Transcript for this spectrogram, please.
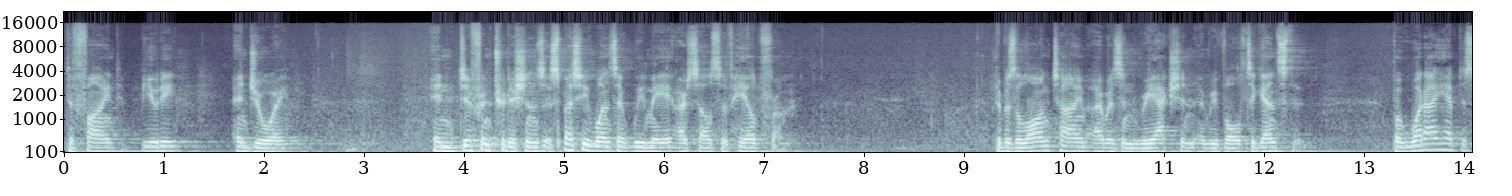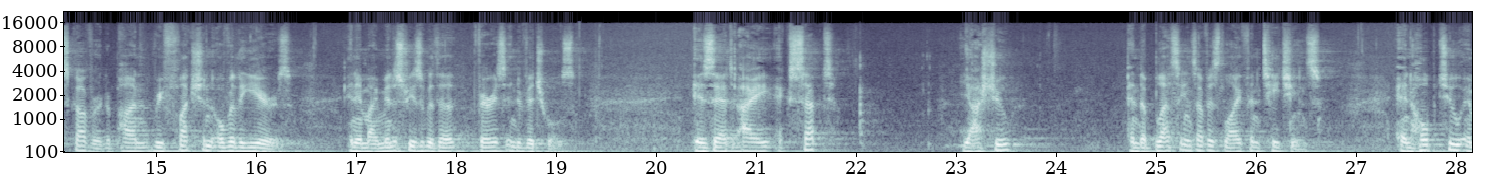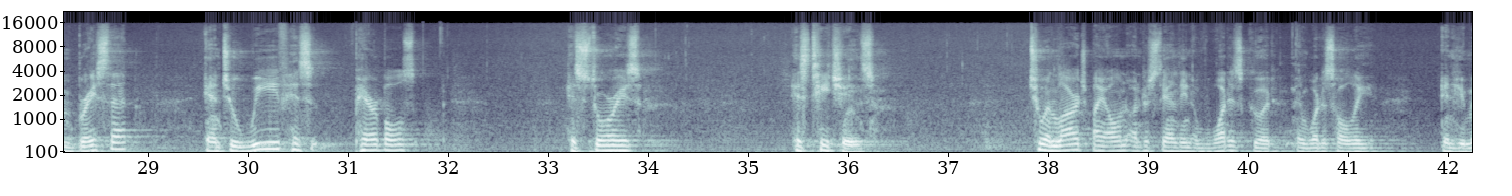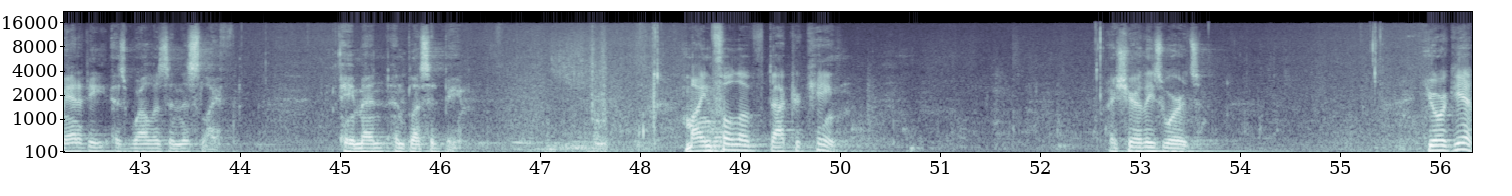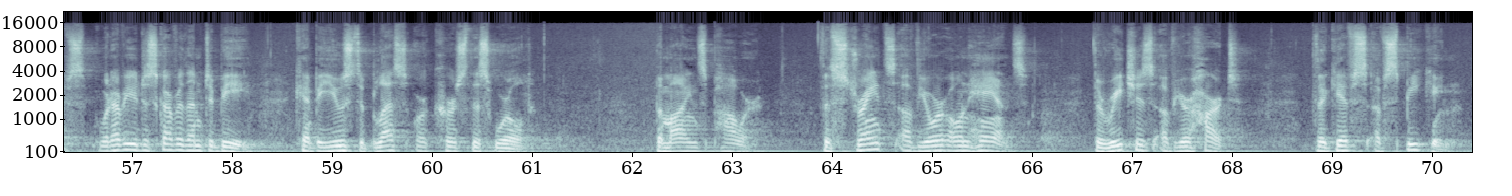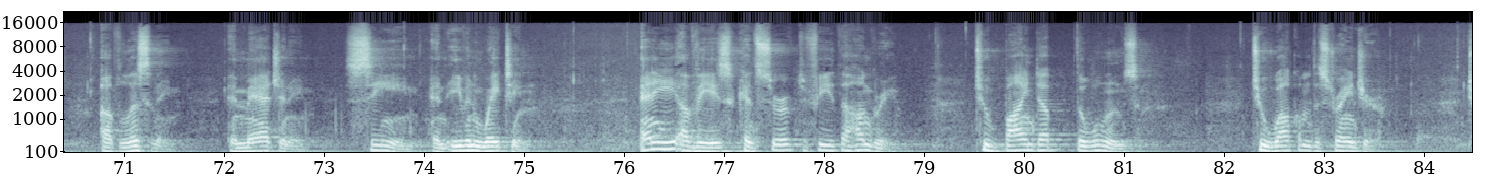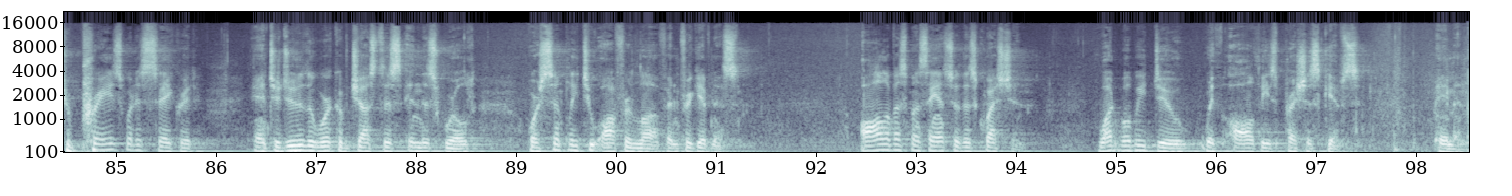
to find beauty and joy in different traditions, especially ones that we may ourselves have hailed from. There was a long time I was in reaction and revolt against it. But what I have discovered upon reflection over the years and in my ministries with the various individuals is that I accept Yashu and the blessings of his life and teachings and hope to embrace that and to weave his parables, his stories, his teachings to enlarge my own understanding of what is good and what is holy in humanity as well as in this life. Amen and blessed be. Mindful of Dr. King, I share these words. Your gifts, whatever you discover them to be, can be used to bless or curse this world. The mind's power, the strengths of your own hands, the reaches of your heart, the gifts of speaking, of listening, imagining, seeing, and even waiting. Any of these can serve to feed the hungry, to bind up the wounds, to welcome the stranger, to praise what is sacred, and to do the work of justice in this world, or simply to offer love and forgiveness. All of us must answer this question What will we do with all these precious gifts? Amen.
